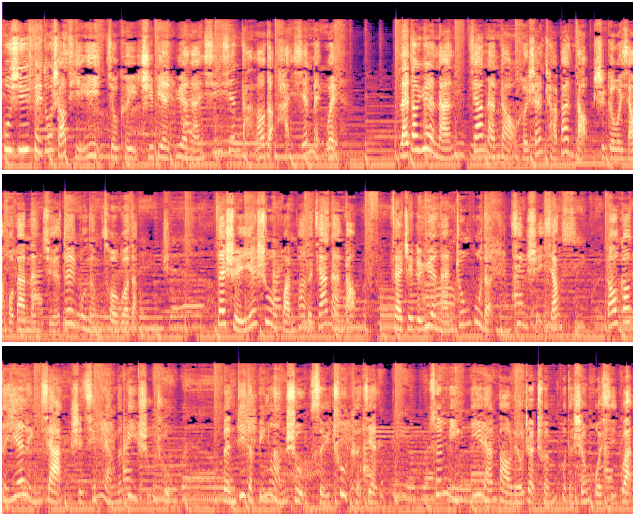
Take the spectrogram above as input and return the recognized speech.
不需费多少体力就可以吃遍越南新鲜打捞的海鲜美味。来到越南，嘉南岛和山茶半岛是各位小伙伴们绝对不能错过的。在水椰树环抱的嘉南岛，在这个越南中部的宁静水乡，高高的椰林下是清凉的避暑处，本地的槟榔树随处可见。村民依然保留着淳朴的生活习惯，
